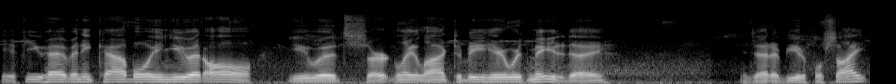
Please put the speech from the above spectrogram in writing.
If you have any cowboy in you at all, you would certainly like to be here with me today. Is that a beautiful sight?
